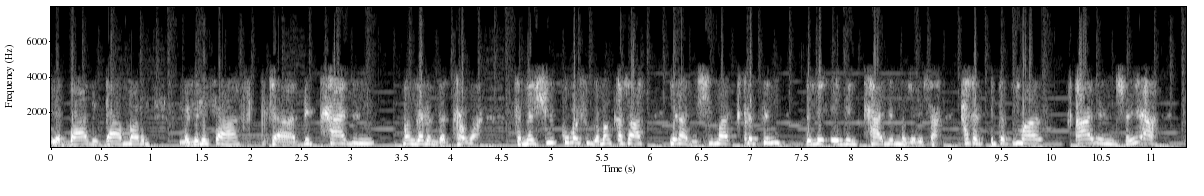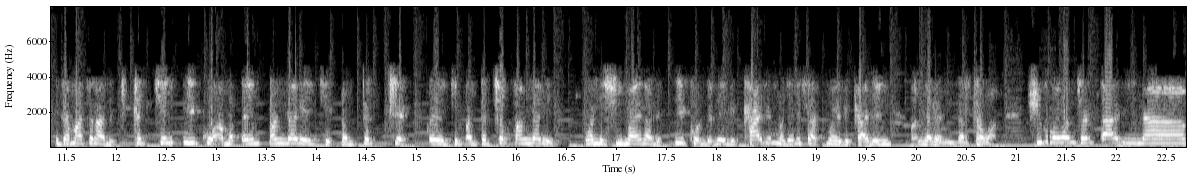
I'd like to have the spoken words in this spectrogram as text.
ya ba da damar majalisa ta duk kadin ɓangaren dattarwa sannan shi kuma shugaban kasa yana da shi ma ƙarfin da zai iya bin kadin majalisa. Haka ita kuma tsarin shari'a ita ma tana da cikakken iko a matsayin ɓangare keɓantaccen ɓangare wanda shi ma yana da ikon da zai bi kadin majalisa kuma ya bi kadin ɓangaren zartawa. Shi kuma wancan tsari na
